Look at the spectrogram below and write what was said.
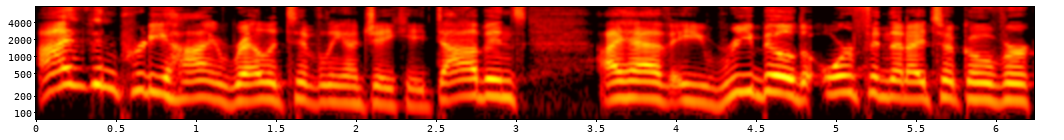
I've been pretty high relatively on J.K. Dobbins. I have a rebuild orphan that I took over,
